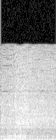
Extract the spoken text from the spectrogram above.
you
